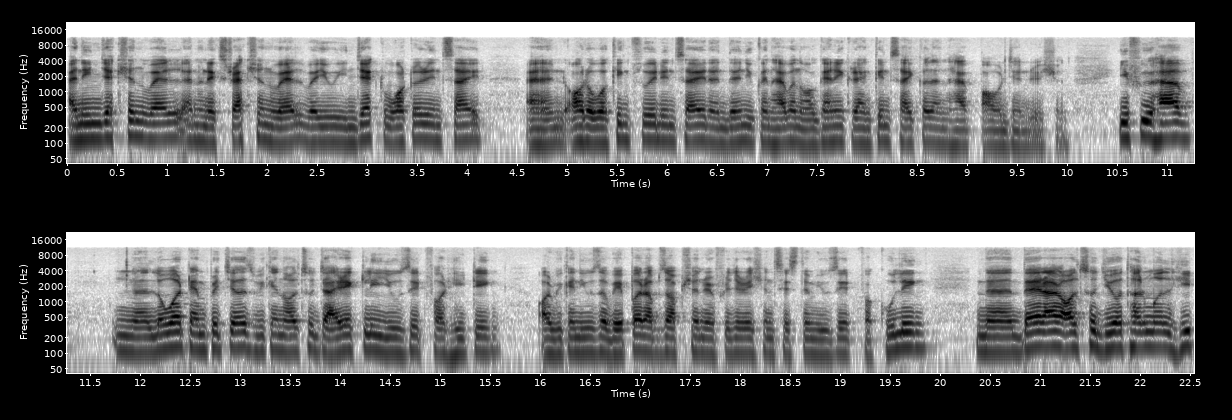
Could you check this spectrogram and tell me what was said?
an injection well and an extraction well where you inject water inside and or a working fluid inside and then you can have an organic Rankine cycle and have power generation. If you have lower temperatures we can also directly use it for heating or we can use a vapor absorption refrigeration system use it for cooling there are also geothermal heat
